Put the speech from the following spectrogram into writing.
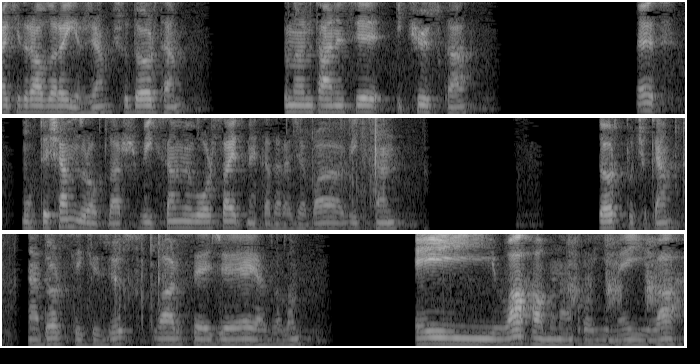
Lucky Draw'lara gireceğim. Şu 4M. Şunların tanesi 200k. Evet. Muhteşem droplar. Vixen ve Warsight ne kadar acaba? Vixen 4.5M. Yani 4800. Var SC'ye yazalım. Eyvah amına koyayım eyvah.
